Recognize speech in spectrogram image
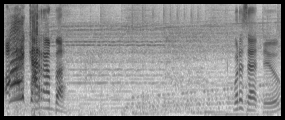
Ay, caramba! What does that do?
